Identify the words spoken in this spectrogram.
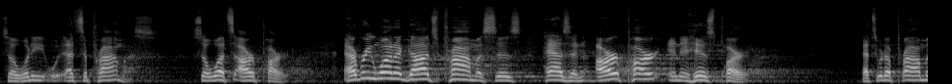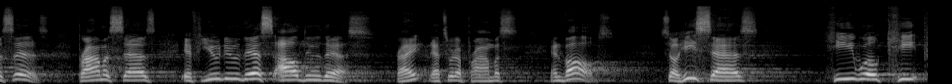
So, what do you, that's a promise. So, what's our part? Every one of God's promises has an our part and a his part. That's what a promise is. Promise says, if you do this, I'll do this, right? That's what a promise involves. So he says, He will keep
